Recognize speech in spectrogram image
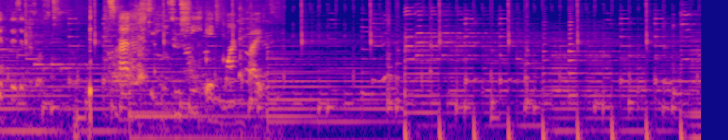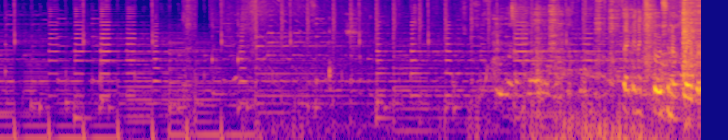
dip this into sauce. It's manners to eat sushi in one bite. It's like an explosion of flavor.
